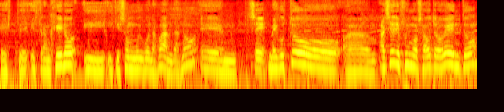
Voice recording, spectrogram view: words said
este, extranjero y, que son muy buenas bandas, ¿no? Em, me gustó, ah, ayer fuimos a otro evento,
